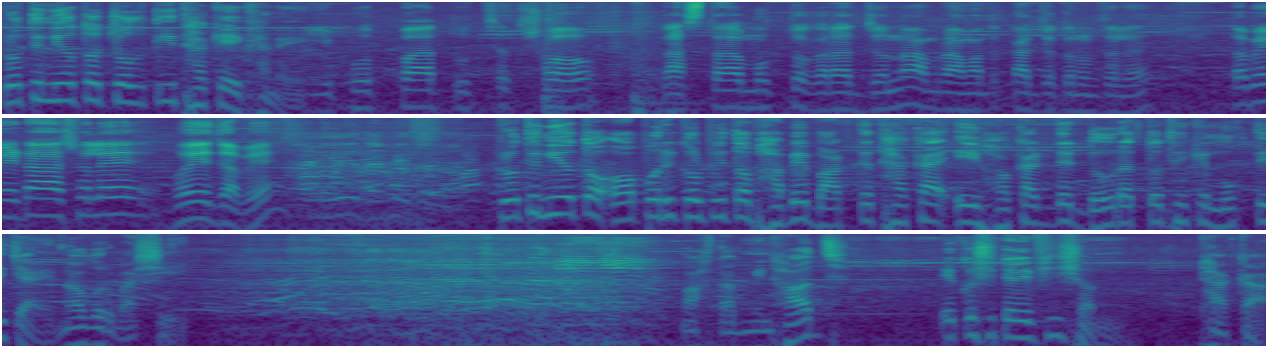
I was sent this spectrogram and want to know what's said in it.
প্রতিনিয়ত চলতেই থাকে এখানে। এই ফুটপাত উচ্ছেদ সহ রাস্তা মুক্ত করার জন্য আমরা আমাদের কার্যক্রম চলে। তবে এটা আসলে হয়ে যাবে। প্রতিনিয়ত অপরিকল্পিতভাবে বাড়তে থাকা এই হকারদের দৌরাত্ম্য থেকে মুক্তি চায় নগরবাসী। মাহতাব মিনহাজ একুশে টেলিভিশন ঢাকা।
